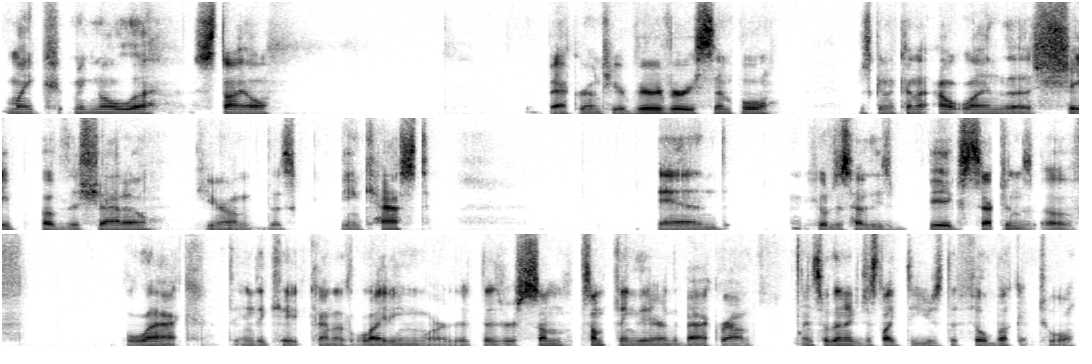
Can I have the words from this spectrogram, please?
Mike Mignola style background here. Very, very simple. just going to kind of outline the shape of the shadow here on this being cast. And he'll just have these big sections of black to indicate kind of lighting or that there's some something there in the background. And so then I just like to use the fill bucket tool.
